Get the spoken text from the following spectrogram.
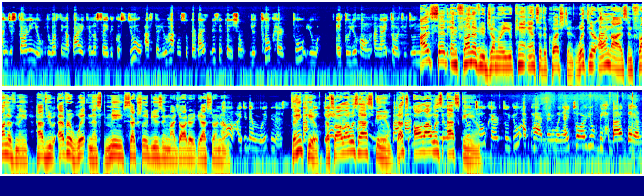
I'm just telling you, you was in a park. I cannot say because you, after you have unsupervised visitation, you took her to you to your home, and I told you do not. I said in front of you, Jomary, you can't answer the question. With your own I, eyes in front of me, have you ever witnessed me sexually abusing my daughter? Yes or no? No, I didn't witness. Thank you. Again, That's all I was asking you. That's I'm all I was you, asking you. You took her to your apartment when I told you be back there.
